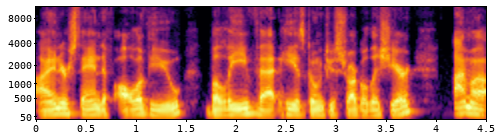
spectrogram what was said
I understand if all of you believe that he is going to struggle this year. I'm an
